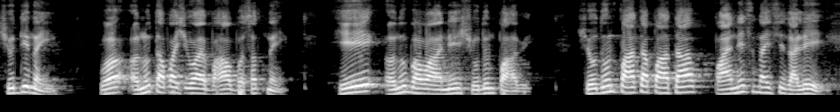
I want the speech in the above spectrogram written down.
शुद्धी नाही. व अनुतापाशिवाय भाव बसत नाही. हे अनुभवाने शोधून पाहावे. शोधून पाहता पाहता पाहणेच नाहीसे झाले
